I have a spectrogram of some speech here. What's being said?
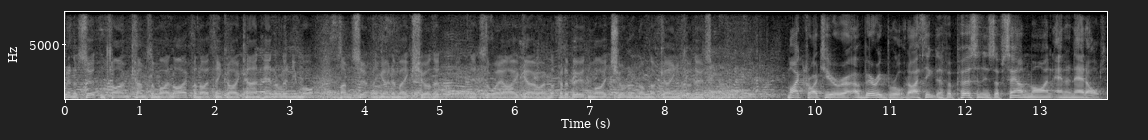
when a certain time comes in my life and I think I can't handle anymore, I'm certainly going to make sure that that's the way I go. I'm not going to burden my children. I'm not going into a nursing home. My criteria are very broad. I think that if a person is of sound mind and an adult,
